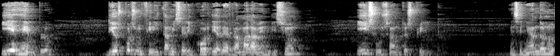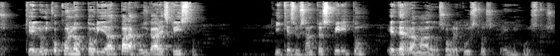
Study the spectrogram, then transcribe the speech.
y ejemplo, Dios por su infinita misericordia derrama la bendición y su Santo Espíritu, enseñándonos que el único con la autoridad para juzgar es Cristo y que su Santo Espíritu es derramado sobre justos e injustos.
